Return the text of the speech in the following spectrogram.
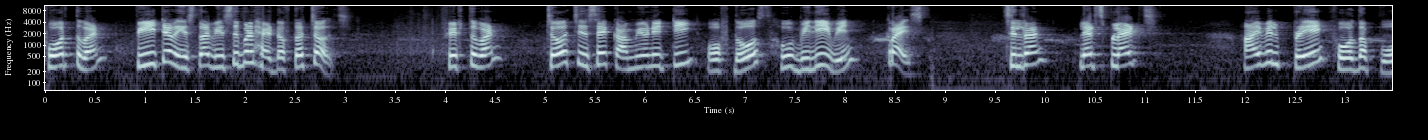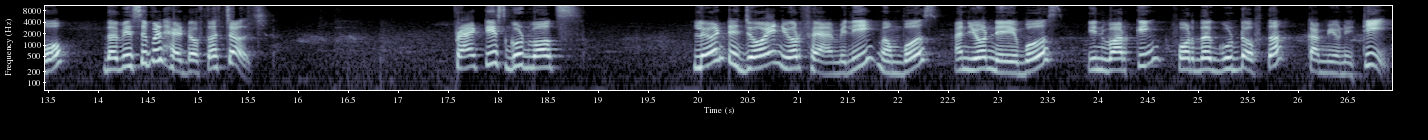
Fourth one, Peter is the visible head of the church. Fifth one, church is a community of those who believe in Christ. Children, let's pledge. I will pray for the Pope, the visible head of the church. Practice good works. Learn to join your family members and your neighbors in working for the good of the community.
